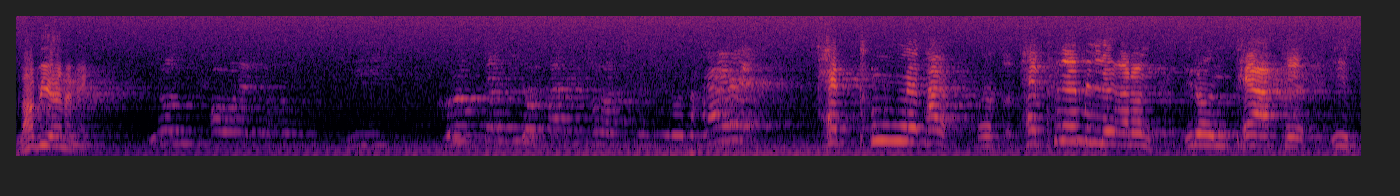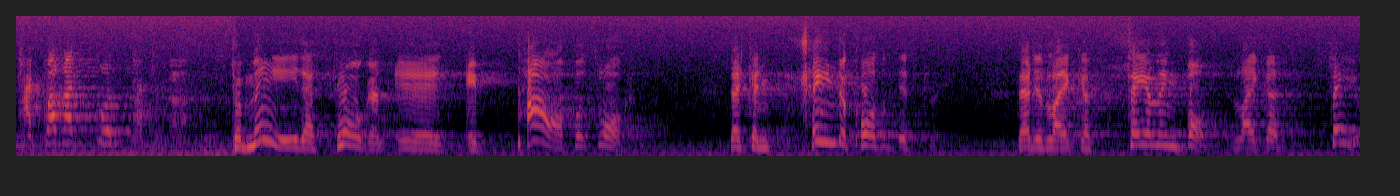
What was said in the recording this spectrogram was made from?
Love your enemy. 이런 차원의 것은 이 그릇된 역사를 소화시키는 하나의 태풍에 가, 어, 태풍에 밀려가는 이런 배 앞에 이 닷과 같고 다툼과 같습니다. To me, that slogan is a powerful slogan that can change the course of history. That is like a sailing boat, like a sail,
